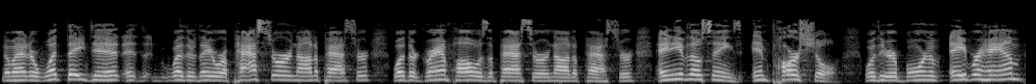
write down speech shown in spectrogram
no matter what they did, whether they were a pastor or not a pastor, whether grandpa was a pastor or not a pastor, any of those things, impartial. Whether you're born of Abraham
